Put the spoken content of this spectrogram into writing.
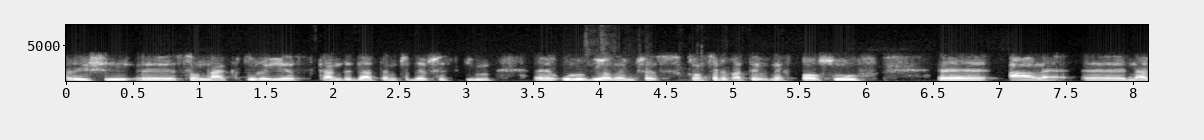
Rishi y, Sunak, który jest kandydatem przede wszystkim ulubionym przez konserwatywnych posłów. E, ale e, na,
